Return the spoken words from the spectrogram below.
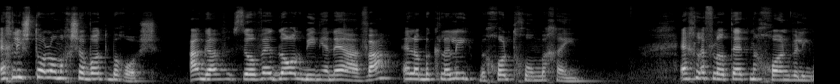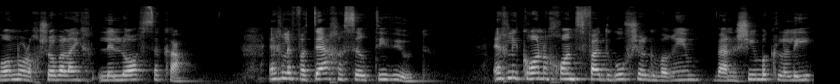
איך לשתול לו מחשבות בראש. אגב, זה עובד לא רק בענייני אהבה, אלא בכללי, בכל תחום בחיים. איך לפלרטט נכון ולגרום לו לחשוב עלייך ללא הפסקה. איך לפתח אסרטיביות. איך לקרוא נכון שפת גוף של גברים ואנשים בכללי,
